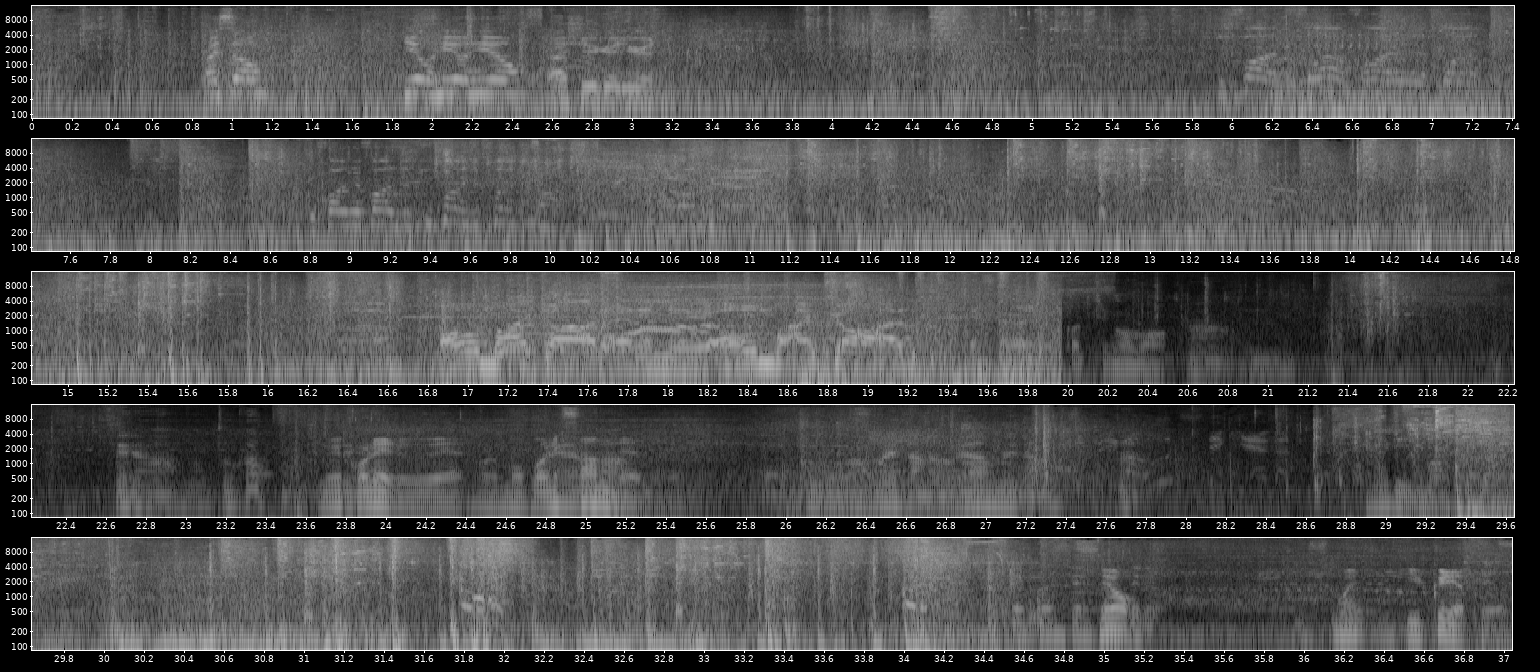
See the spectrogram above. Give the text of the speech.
Nice, though. Heal, heal, heal. Actually, you're good, you're good. Just fly, fly, fly, yeah, fly. You're fine, you're fine, just keep flying, keep flying, keep flying. Oh my god, enemy. Oh my god. こっちももセルはもうとか上来れる上俺モコリ3んだよねここが無理だな上は無理だな 無理今よお前ゆっくりやってよ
